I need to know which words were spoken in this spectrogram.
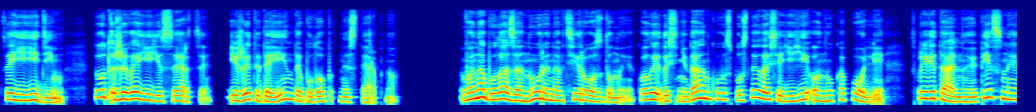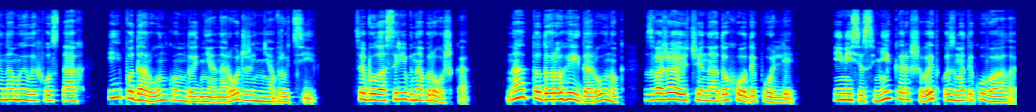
Це її дім, тут живе її серце, і жити деінде було б нестерпно. Вона була занурена в ці роздуми, коли до сніданку спустилася її онука Поллі з привітальною піснею на милих вустах і подарунком до дня народження в руці. Це була срібна брошка, Надто дорогий дарунок, зважаючи на доходи Поллі, і місіс Мікер швидко зметикувала,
